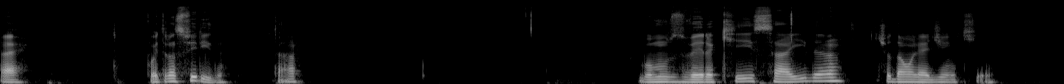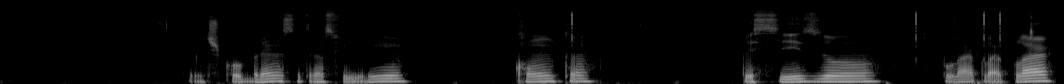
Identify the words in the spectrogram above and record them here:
É. Foi transferido, tá? Vamos ver aqui, saída. Deixa eu dar uma olhadinha aqui. De cobrança, transferir, conta. Preciso pular, pular, pular.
